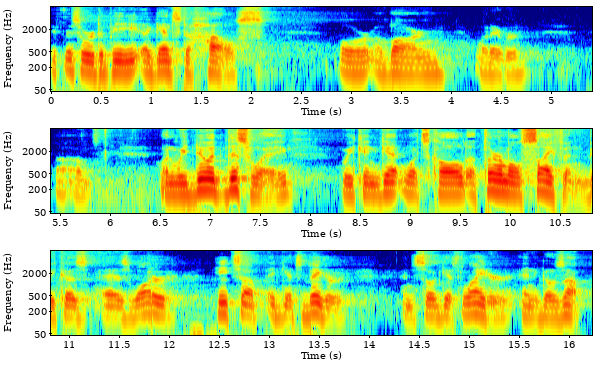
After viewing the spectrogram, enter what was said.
If this were to be against a house or a barn, whatever, um, when we do it this way, we can get what's called a thermal siphon because as water heats up, it gets bigger, and so it gets lighter and it goes up.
